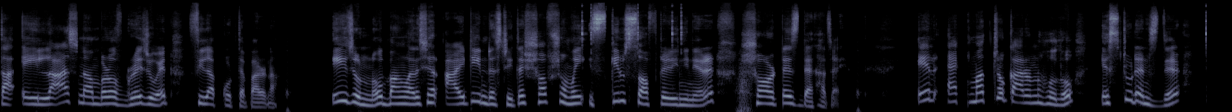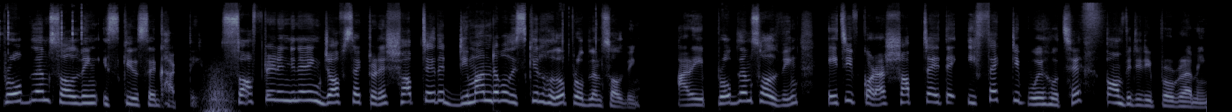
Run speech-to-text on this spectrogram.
তা এই large number of graduate fill up করতে পারে না। এই জন্য বাংলাদেশের আইটি ইন্ডাস্ট্রিতে সবসময় স্কিল সফটওয়্যার ইঞ্জিনিয়ারের শর্টেজ দেখা যায়। এর একমাত্র কারণ হলো স্টুডেন্টসদের প্রবলেম সলভিং স্কিলসের ঘাটতি। সফটওয়্যার ইঞ্জিনিয়ারিং জব সেক্টরে সবচাইতে ডিমান্ডেবল স্কিল হলো প্রবলেম সলভিং আর এই প্রবলেম সলভিং অ্যাচিভ করার সবচাইতে ইফেক্টিভ ওয়ে হচ্ছে কম্পিটিটিভ প্রোগ্রামিং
